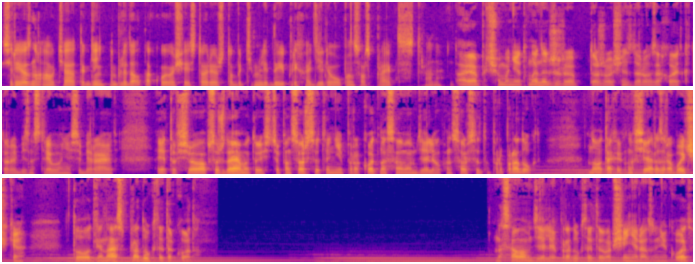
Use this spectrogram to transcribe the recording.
Серьезно? А у тебя ты где-нибудь наблюдал такую вообще историю, чтобы тем лиды приходили в open source проекты со стороны? А почему нет? Менеджеры тоже очень здорово заходят, которые бизнес-требования собирают. Это все обсуждаемо, то есть open source это не про код на самом деле, open source это про продукт. Но так как мы все разработчики, то для нас продукт это код. На самом деле продукт это вообще ни разу не код.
